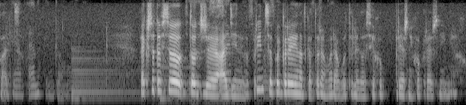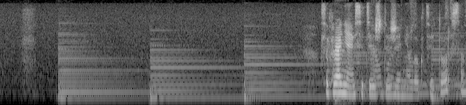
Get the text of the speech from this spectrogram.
пальца. Так что это все тот же один принцип игры, над которым мы работали во всех прежних упражнениях. Сохраняем все те же движения локтя и торса.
